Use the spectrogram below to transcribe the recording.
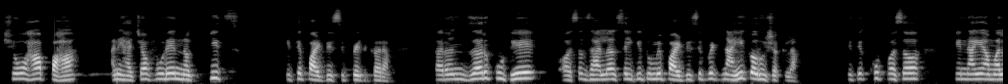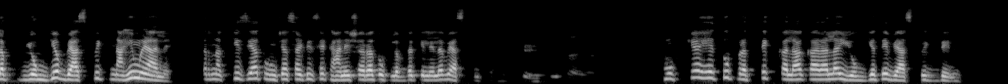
शो हा पहा. आणि ह्याच्या पुढे नक्कीच इथे पार्टिसिपेट करा. कारण जर कुठे असं झालं असेल की तुम्ही पार्टिसिपेट नाही करू शकला तिथे खूप असं की नाही आम्हाला योग्य व्यासपीठ नाही मिळालंय तर नक्कीच या तुमच्यासाठीच हे ठाणे शहरात उपलब्ध केलेलं व्यासपीठ आहे? मुख्य हेतू प्रत्येक कलाकाराला योग्य ते व्यासपीठ देणं.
